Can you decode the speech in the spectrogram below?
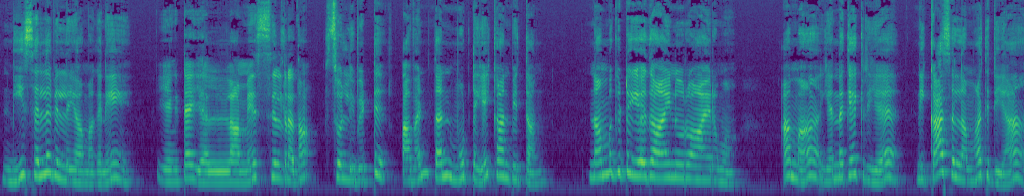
நீ செல்லவில்லையா மகனே? என்கிட்ட எல்லாமே சில்லறதான் சொல்லிவிட்டு அவன் தன் மூட்டையை காண்பித்தான். நம்மகிட்ட ஏதோ ஐநூறு ஆயிரமோ? ஆமாம் என்ன கேட்குறிய நீ காசெல்லாம் மாத்திட்டியா?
